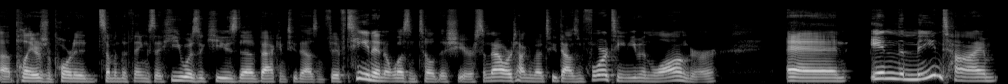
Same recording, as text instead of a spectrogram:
uh, players reported some of the things that he was accused of back in 2015, and it wasn't until this year. So now we're talking about 2014, even longer. And in the meantime,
